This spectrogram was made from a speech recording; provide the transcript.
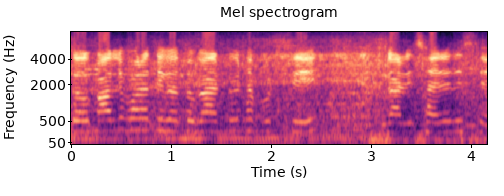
তো কালীপাড়া থেকে তো গাড়ি উঠে পড়ছি, গাড়ি ছাইড়ে দিচ্ছে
